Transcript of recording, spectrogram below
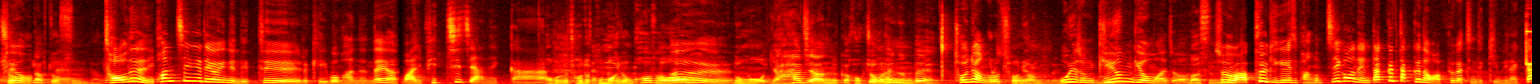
그렇죠. 같아요. 딱 좋습니다. 저는 펀칭이 되어 있는 니트 이렇게 입어봤는데 많이 비치지 않을까. 어, 그러니까 저도 구멍이 좀 커서 네. 너무 야하지 않을까 걱정을 음. 했는데 전혀 안 그렇죠. 전혀 안 그래. 오히려 좀 귀염귀염하죠. 맞습니다. 좀 와플 기계에서 방금 찍어낸 따끈따끈한 와플 같은 느낌이랄까?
